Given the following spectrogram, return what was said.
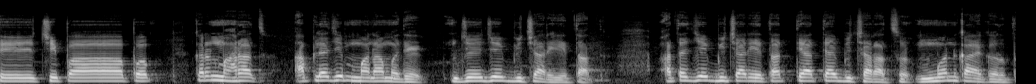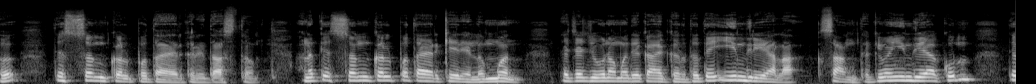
तेची पाप. कारण महाराज आपल्या जे मनामध्ये जे जे विचार येतात आता जे विचार येतात त्या त्या विचाराचं मन काय करतं? ते संकल्प तयार करीत असतं. आणि ते संकल्प तयार केलेलं मन त्याच्या जीवनामध्ये काय करतं? ते इंद्रियाला सांगतं. किंवा इंद्रियाकडून ते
